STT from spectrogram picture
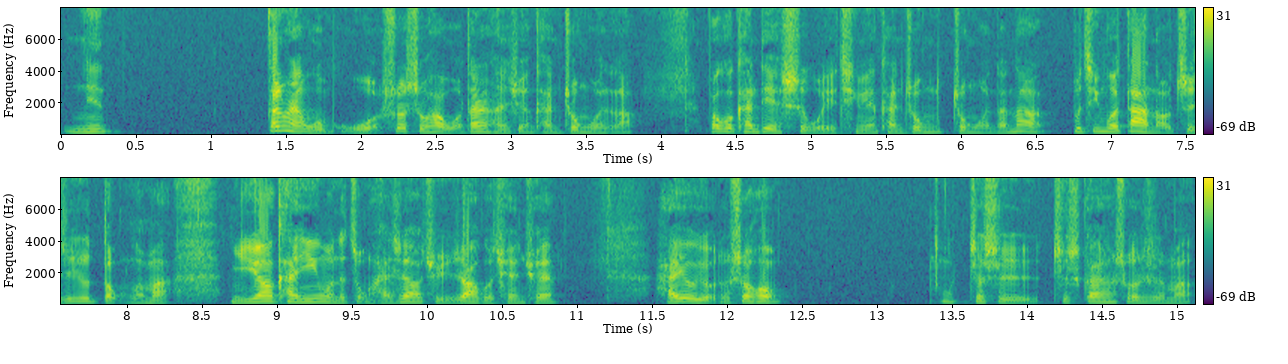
你当然，我我说实话，我当然很喜欢看中文了。包括看电视，我也情愿看中中文的，那不经过大脑直接就懂了嘛？你要看英文的，总还是要去绕个圈圈。还有有的时候，这是这是刚刚说的是什么？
